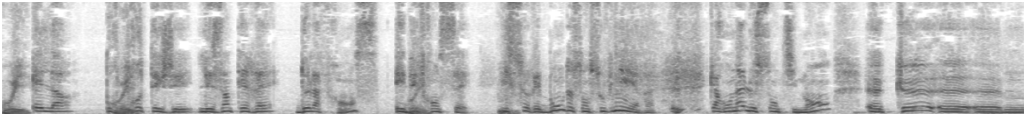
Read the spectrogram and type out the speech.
Oui. est là pour Oui. protéger les intérêts de la France et des Oui. Français. Il serait bon de s'en souvenir, car on a le sentiment euh, que euh, euh,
